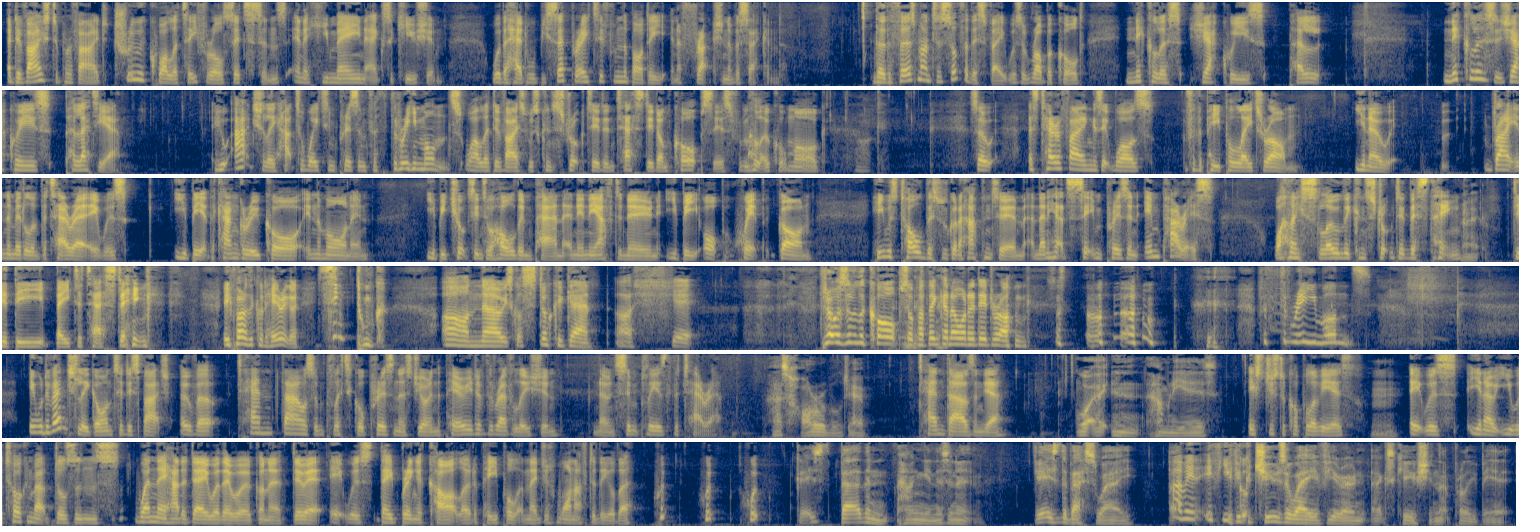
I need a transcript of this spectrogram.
A device to provide true equality for all citizens in a humane execution, where the head will be separated from the body in a fraction of a second. Though the first man to suffer this fate was a robber called Nicolas Jacques Pel- Nicolas Jacques Pelletier, who actually had to wait in prison for three months while the device was constructed and tested on corpses from a local morgue. So, as terrifying as it was for the people later on, you know, right in the middle of the terror, it was you'd be at the kangaroo court in the morning, you'd be chucked into a holding pen, and in the afternoon, you'd be up, whip, gone. He was told this was going to happen to him, and then he had to sit in prison in Paris while they slowly constructed this thing Right. did the beta testing, He probably could hear it going, sing dunk. Oh no, it's got stuck again. Oh shit. Throw some of the corpse up. I think I know what I did wrong. oh no. For three months. It would eventually go on to dispatch over 10,000 political prisoners during the period of the revolution, known simply as the Terror. That's horrible, Joe. 10,000, yeah. What in how many years? It's just a couple of years. Hmm. It was, you know, you were talking about dozens. When they had a day where they were going to do it, it was they'd bring a cartload of people and they just one after the other. Whip, whip, whip. It's better than hanging, isn't it? It is the best way. I mean, if you if you could choose a way of your own execution, that'd probably be it.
